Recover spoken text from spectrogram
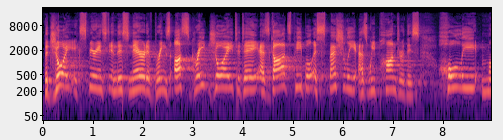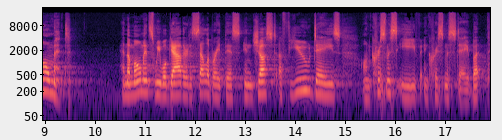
the joy experienced in this narrative brings us great joy today as God's people, especially as we ponder this holy moment and the moments we will gather to celebrate this in just a few days on Christmas Eve and Christmas Day. But,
